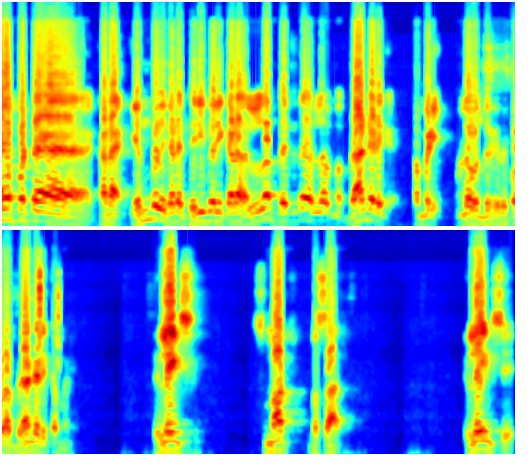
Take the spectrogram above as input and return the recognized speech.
ஏகப்பட்ட கடை எண்பது கடை பெரிய பெரிய கடை எல்லாம் பெரிய எல்லாம் பிராண்டட் கம்பெனி உள்ளே வந்திருக்குது. பூரா branded company Reliance Smart bazaar Reliance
